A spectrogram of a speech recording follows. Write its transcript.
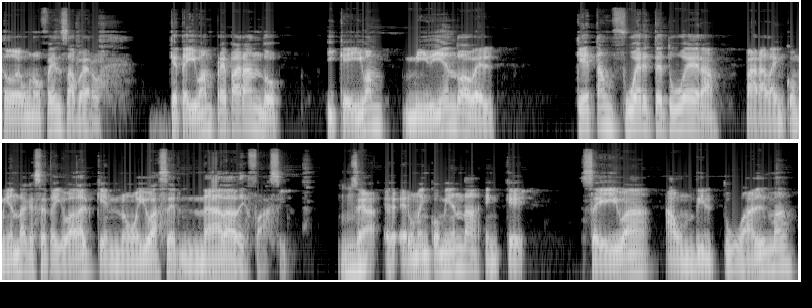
todo es una ofensa, pero que te iban preparando y que iban midiendo a ver qué tan fuerte tú eras para la encomienda que se te iba a dar, que no iba a ser nada de fácil. O sea, e- era una encomienda en que se iba a hundir tu alma,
